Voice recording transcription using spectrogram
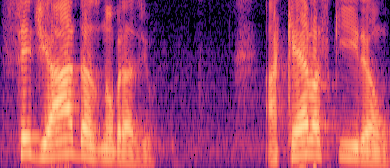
sediadas no Brasil. Aquelas que irão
